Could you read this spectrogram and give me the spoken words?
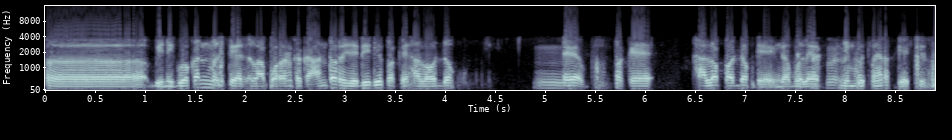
eh bini gua kan mesti ada laporan ke kantor, jadi dia pakai Halodoc. Hmm. Eh, pakai Halo Kodok ya, nggak boleh nyebut merek gitu.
